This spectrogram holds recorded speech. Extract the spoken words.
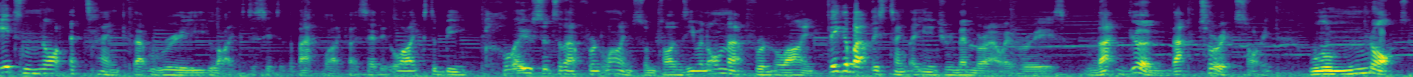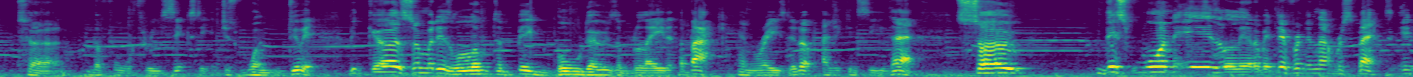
It's not a tank that really likes to sit at the back, like I said. It likes to be closer to that front line, sometimes even on that front line. Thing about this tank that you need to remember, however, is that gun, that turret, sorry, will not turn the full 360. It just won't do it because somebody's lumped a big bulldozer blade at the back and raised it up, as you can see there. So this one is a little bit different in that respect. It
